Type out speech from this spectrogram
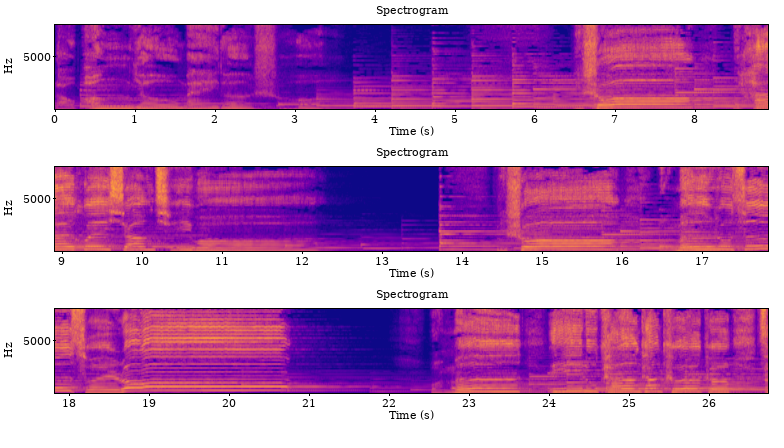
老朋友没得说。你说你还会想起我？你说我们如此脆弱，我们一路。坎坎坷坷走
